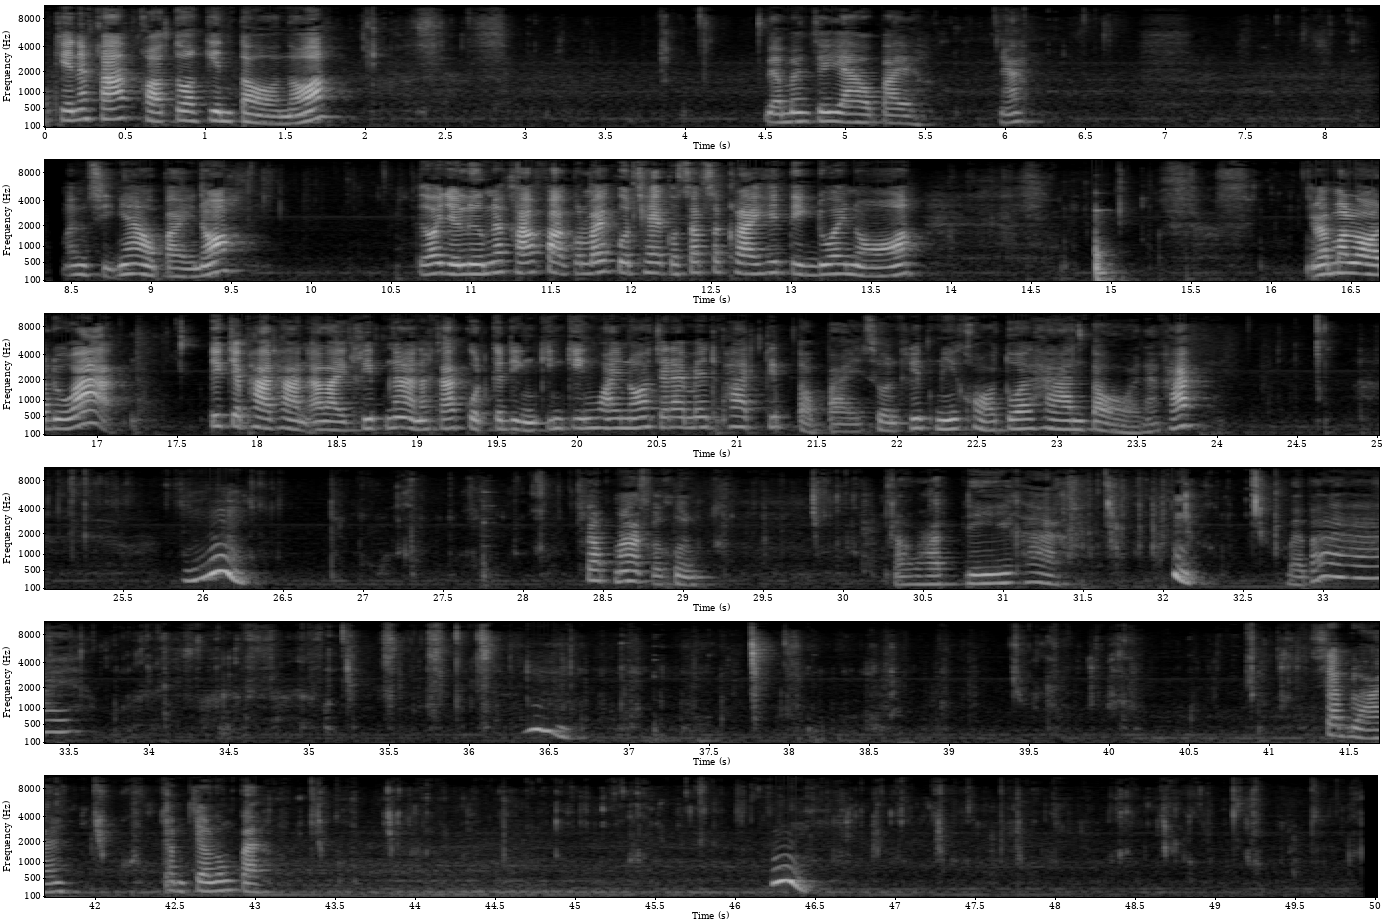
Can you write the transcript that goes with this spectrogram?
อเคนะคะ ขอตัวกินต่อเนาะเดี๋ยวมันจะยาวไปนะ มันสียาวไปเนาะก็อย่าลืมนะคะ ฝากกดไลค์ กดแชร์ กด subscribe ให้ติ๊กด้วยเนาะ แล้วมารอดูว่า ติ๊กจะพาทานอะไรคลิปหน้านะคะ กดกระดิ่งกิ้งๆไว้เนาะ จะได้ไม่พลาดคลิปต่อไป ส่วนคลิปนี้ขอตัวทานต่อนะคะ อืมชอบมากเลยคุณ สวัสดีค่ะ บ๊ายบายแซ่บหลายจำเจียลงไป อืม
